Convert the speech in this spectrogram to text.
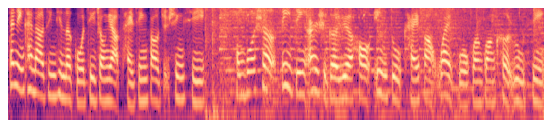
带您看到今天的国际重要财经报纸讯息。彭博社：历经二十个月后，印度开放外国观光客入境。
